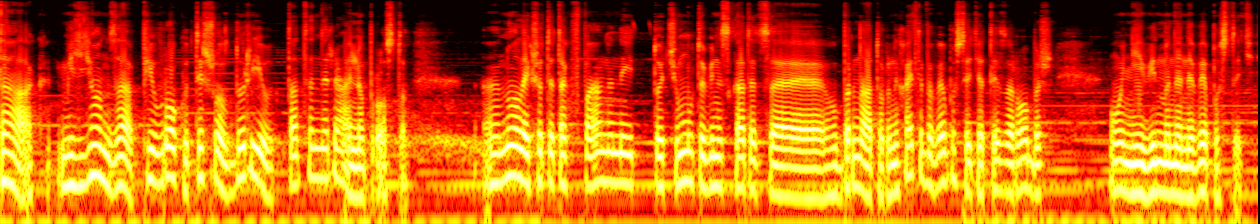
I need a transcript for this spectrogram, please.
Так, мільйон за півроку, ти що, здурів? Та це нереально просто. Е, Ну, але якщо ти так впевнений, то чому тобі не сказати це губернатору? Нехай тебе випустять, а ти заробиш. О, ні, він мене не випустить.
